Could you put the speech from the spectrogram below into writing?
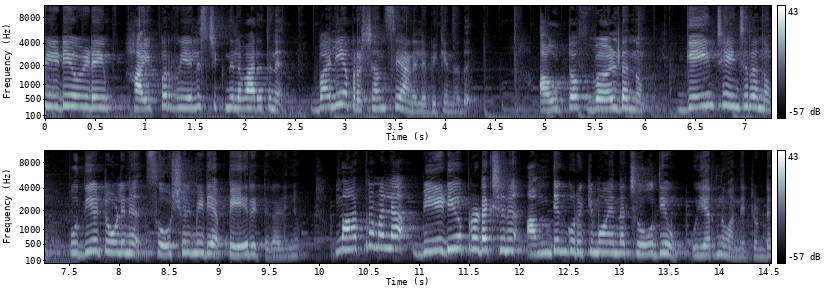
വീഡിയോയുടെയും ഹൈപ്പർ റിയലിസ്റ്റിക് നിലവാരത്തിന് വലിയ പ്രശംസയാണ് ലഭിക്കുന്നത്. ഔട്ട് ഓഫ് വേൾഡ് എന്നും ഗെയിം ചേഞ്ചർ എന്നും പുതിയ ടൂളിന് സോഷ്യൽ മീഡിയ പേരിട്ട് കഴിഞ്ഞു. മാത്രമല്ല വീഡിയോ പ്രൊഡക്ഷന് അന്ത്യം കുറിക്കുമോ എന്ന ചോദ്യവും ഉയർന്നു വന്നിട്ടുണ്ട്.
